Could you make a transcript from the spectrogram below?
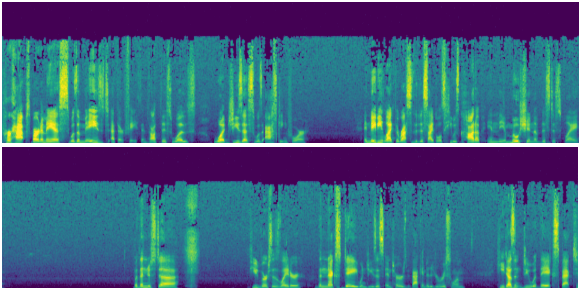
Perhaps Bartimaeus was amazed at their faith and thought this was what Jesus was asking for. And maybe, like the rest of the disciples, he was caught up in the emotion of this display. But then, just a few verses later, the next day when Jesus enters back into Jerusalem, he doesn't do what they expect.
